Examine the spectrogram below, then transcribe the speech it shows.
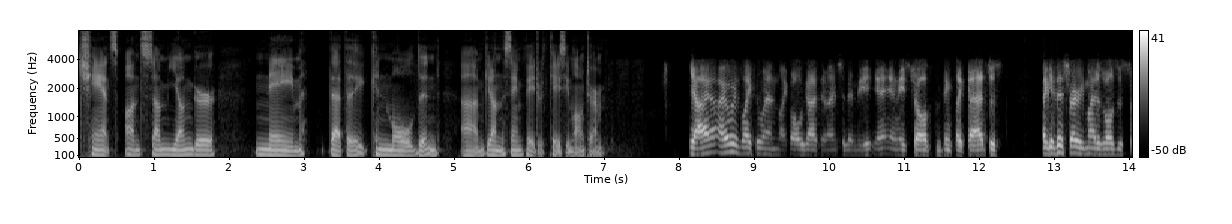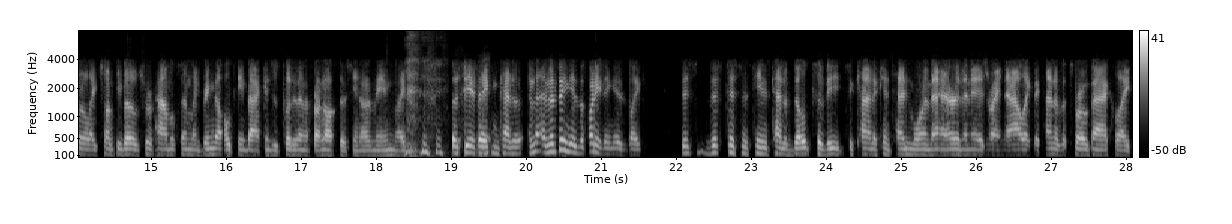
chance on some younger name that they can mold and um, get on the same page with Casey long term. Yeah, I, I always like when like old guys are mentioned in the in these jobs and things like that. Just like at this rate, we might as well just sort of like chunky build for Hamilton, like bring the whole team back and just put it in the front office. You know what I mean? Like let's see if they can kind of. And, and the thing is, the funny thing is like this this Pistons team is kind of built to be to kind of contend more in that era than it is right now. Like they're kind of a throwback, like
